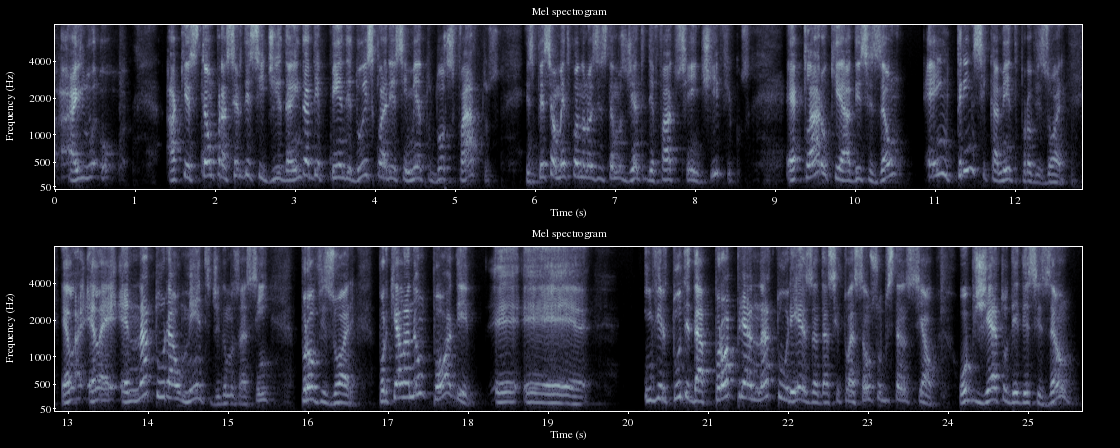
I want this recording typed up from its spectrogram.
a, a questão para ser decidida ainda depende do esclarecimento dos fatos, especialmente quando nós estamos diante de fatos científicos. É claro que a decisão é intrinsecamente provisória, ela, ela é, é naturalmente, digamos assim, provisória, porque ela não pode é, é, em virtude da própria natureza da situação substancial, objeto de decisão,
